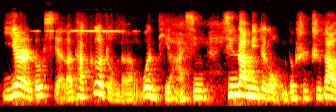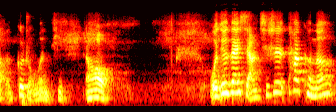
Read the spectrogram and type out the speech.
一页都写了它各种的问题哈，心心脏病这个我们都是知道的各种问题，然后我就在想，其实他可能。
